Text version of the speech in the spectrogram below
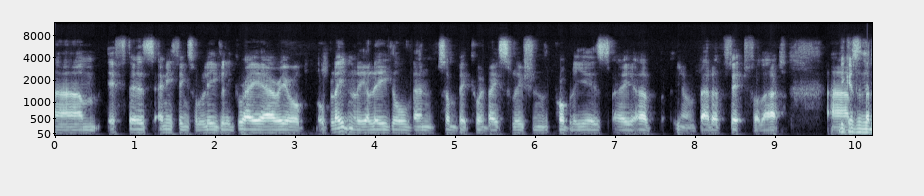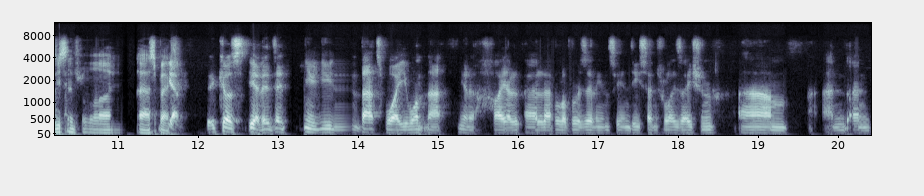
Um, if there's anything sort of legally gray area or, or blatantly illegal then some bitcoin based solution probably is a, a you know better fit for that. Because of the um, decentralized aspect. Yeah because yeah, they, they, you, you, that's why you want that you know higher uh, level of resiliency and decentralization um, and and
